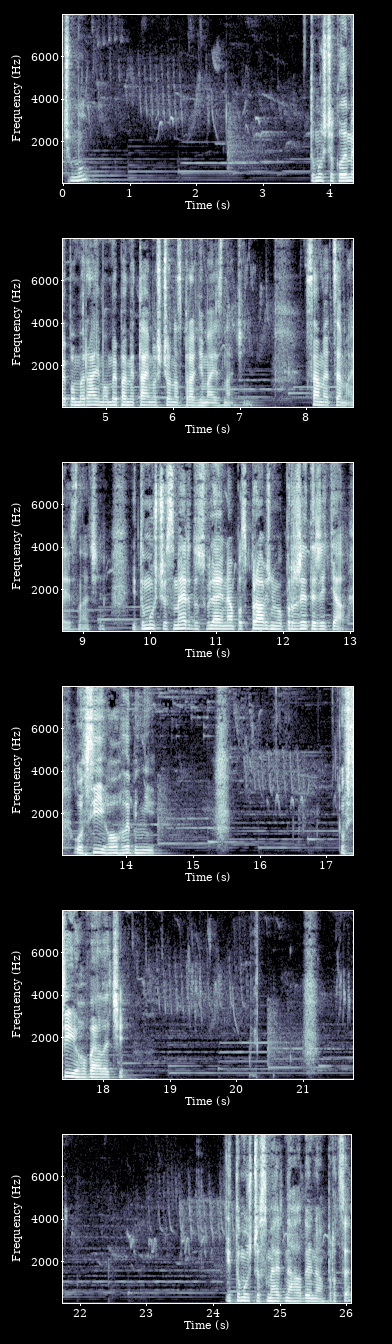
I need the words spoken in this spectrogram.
Чому? Тому що коли ми помираємо, ми пам'ятаємо, що насправді має значення. Саме це має значення. І тому, що смерть дозволяє нам по-справжньому прожити життя у всій його глибині, у всій його величі. І тому, що смерть нагадує нам про це,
